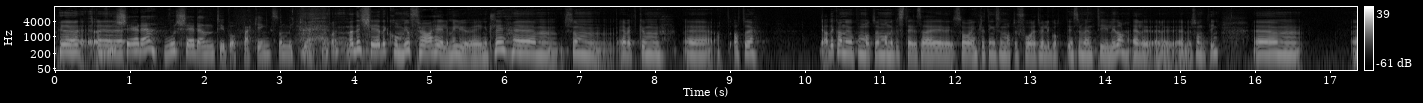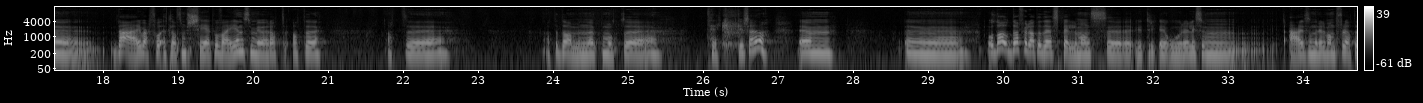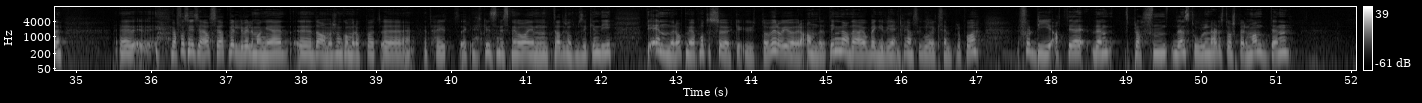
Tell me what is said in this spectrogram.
Eh, Hvor eh, skjer det? Hvor skjer den type oppbacking som ikke jentene får? Nei, det, skjer, det kommer jo fra hele miljøet, egentlig. Ehm, som Jeg vet ikke om eh, at, at det, ja, det kan jo på en måte manifestere seg så enkle ting som at du får et veldig godt instrument tidlig. da, Eller, eller, eller sånne ting. Um, uh, det er i hvert fall et eller annet som skjer på veien, som gjør at, at, eh, at, eh, at damene på en måte trekker seg. da. Um, uh, og da, da føler jeg at det spellemannsordet liksom er sånn relevant. fordi at det, uh, i hvert fall synes jeg å se at veldig, veldig mange eh, damer som kommer opp på et, eh, et høyt eh, kunstnerisk nivå innen tradisjonsmusikken, de, de ender opp med å på en måte søke utover og gjøre andre ting. Da. Det er jo begge vi egentlig ganske gode eksempler på. Fordi at det, den plassen, den stolen der det står Spellemann, den,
